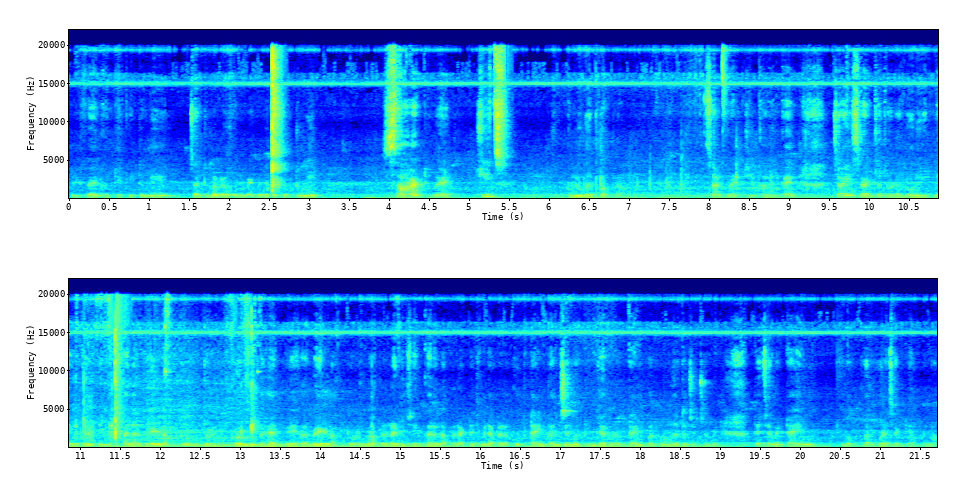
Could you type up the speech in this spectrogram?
प्रिफर करते की तुम्ही जर तुम्हाला गव्हर्नमेंटमध्ये म्हणजे तर तुम्ही साठ वॅटचीच ग्लुगन वापरा. साठ वॅटची कारण काय? चाळीस वॅटचा थोडा लोड घेत नाही तर ते टाकायला वेळ लागतो. थोडी कमी बाहेर यायला वेळ लागतो. आणि मग आपल्याला डिझाईन करायला आपल्याला त्याच्यामध्ये आपल्याला खूप टाईम कन्झ्युम होतो. म्हणजे आपल्याला टाईम भरपूर जातो त्याच्यामुळे. त्याच्यामुळे टाईम लवकर होण्यासाठी आपल्याला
